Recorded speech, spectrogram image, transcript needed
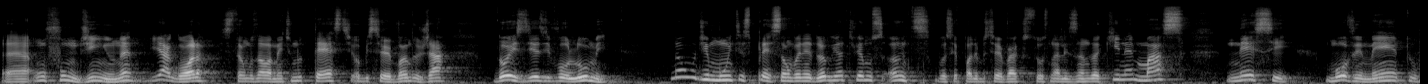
é, um fundinho, né? E agora estamos novamente no teste, observando já dois dias de volume, não de muita expressão vendedora, porque já tivemos antes. Você pode observar que estou sinalizando aqui, né? Mas nesse movimento,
